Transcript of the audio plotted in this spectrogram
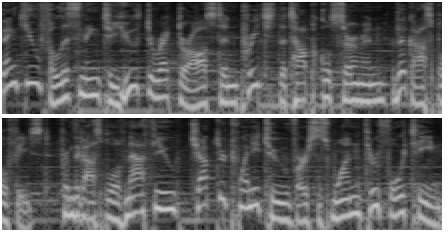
Thank you for listening to Youth Director Austin preach the topical sermon, The Gospel Feast, from the Gospel of Matthew, chapter 22, verses 1 through 14.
